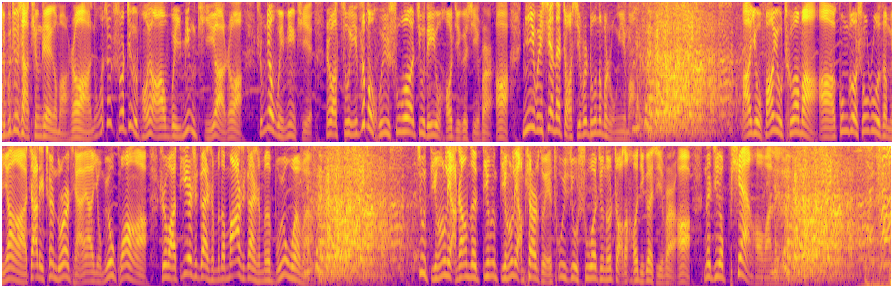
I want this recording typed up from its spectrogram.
你不就想听这个吗？是吧？我就说这位朋友啊，伪命题啊，是吧？什么叫伪命题？是吧？嘴这么会说，就得有好几个媳妇儿啊？你以为现在找媳妇儿都那么容易吗？啊，有房有车吗？啊，工作收入怎么样啊？家里趁多少钱呀？有没有矿啊？是吧？爹是干什么的？妈是干什么的？不用问问，就顶两张嘴，顶顶两片嘴，出去就说就能找到好几个媳妇儿啊？那就叫骗，好吧？那就。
